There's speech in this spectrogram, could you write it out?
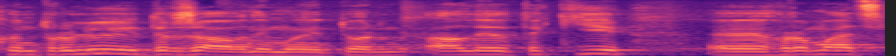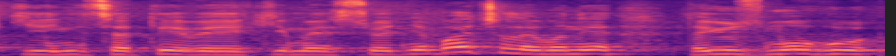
контролює державний моніторинг, але такі громадські ініціативи, які ми сьогодні бачили, вони дають змогу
